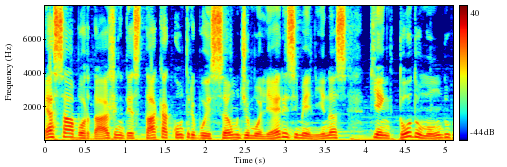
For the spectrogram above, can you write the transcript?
essa abordagem destaca a contribuição de mulheres e meninas que em todo o mundo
